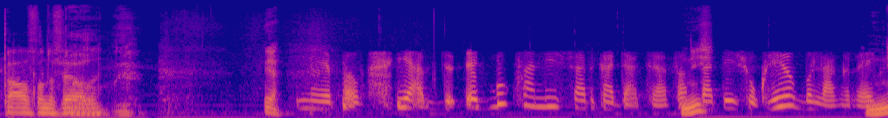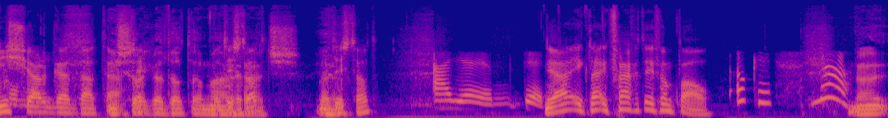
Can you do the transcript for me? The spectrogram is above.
Paul van der Velde. Meneer Paul... Ja, de- het boek van Nisargadatta, want Nis- dat is ook heel belangrijk mij. Nisargadatta. Nisargadatta Wat is dat? Maharaj. Wat Ja. is dat? I am dead. Ja, ik, ik vraag het even aan Paul. Oké, nou... Nou,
